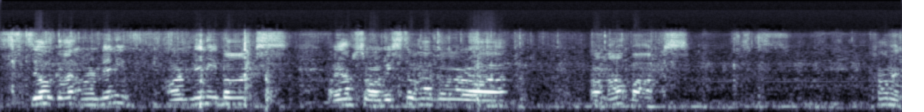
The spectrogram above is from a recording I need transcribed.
Still got our mini, our mini box. Oh, yeah, I'm sorry. We still have our uh, our hot box coming.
